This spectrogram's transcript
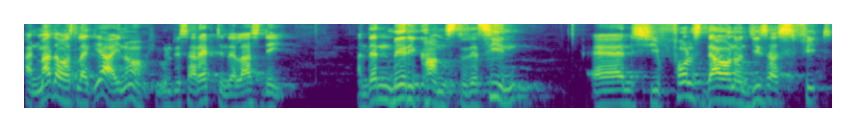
And Martha was like, Yeah, I know, you will resurrect in the last day. And then Mary comes to the scene and she falls down on Jesus' feet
